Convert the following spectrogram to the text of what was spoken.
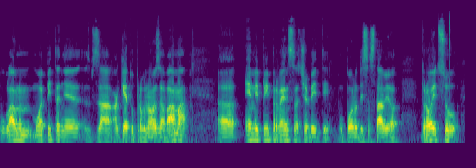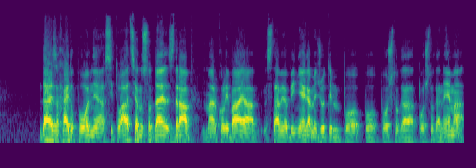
Uglavnom, moje pitanje za anketu prognoza vama, MVP prvenstva će biti, u ponudi sam stavio trojicu, da je za Hajduk povoljnija situacija, odnosno da je zdrav Marko Livaja, stavio bi njega, međutim, po, po, pošto, ga, pošto ga nema,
